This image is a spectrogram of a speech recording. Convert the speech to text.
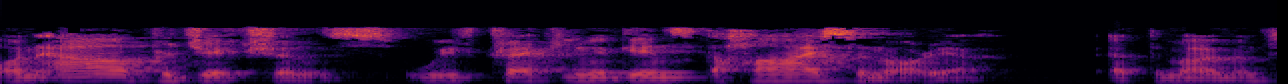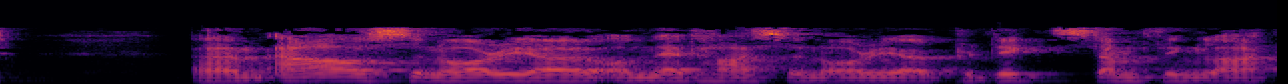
on our projections, we're tracking against the high scenario at the moment. Um, our scenario on that high scenario predicts something like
